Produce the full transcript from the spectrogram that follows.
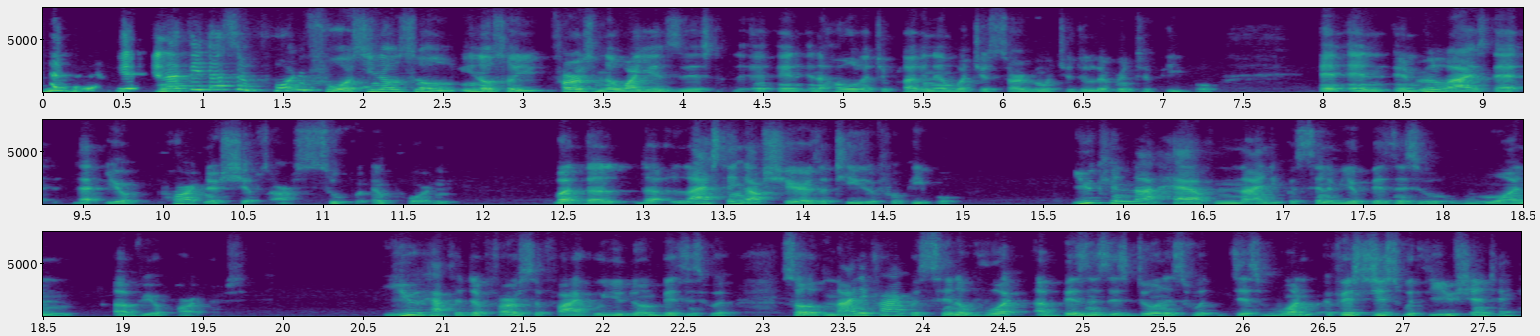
and I think that's important for us, you know. So, you know, so you first know why you exist and, and the hole that you're plugging in, what you're serving, what you're delivering to people, and and and realize that that your partnerships are super important. But the the last thing I'll share is a teaser for people. You cannot have 90% of your business with one of your partners. You have to diversify who you're doing business with. So if 95% of what a business is doing is with just one, if it's just with you, Shantae,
